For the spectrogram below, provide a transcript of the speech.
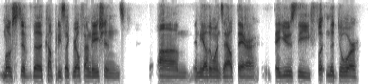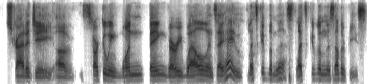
most of the companies like Real Foundations um, and the other ones out there, they use the foot in the door strategy of start doing one thing very well and say, hey, let's give them this, let's give them this other piece.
